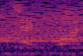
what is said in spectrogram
Magic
